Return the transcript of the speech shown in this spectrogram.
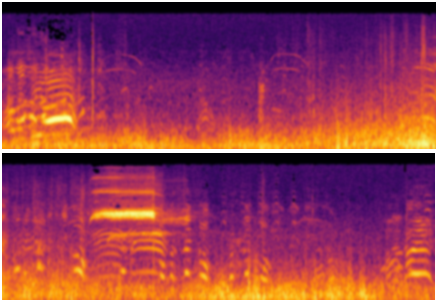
¡Vamos, arriba! ¡Perfecto! ¡Perfecto! ¡Vamos, caen!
